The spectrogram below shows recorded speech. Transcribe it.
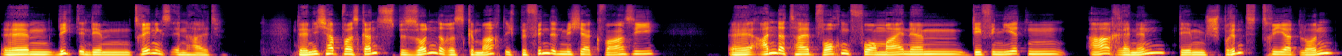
ähm, liegt in dem Trainingsinhalt. Denn ich habe was ganz Besonderes gemacht. Ich befinde mich ja quasi äh, anderthalb Wochen vor meinem definierten A-Rennen, dem Sprint-Triathlon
